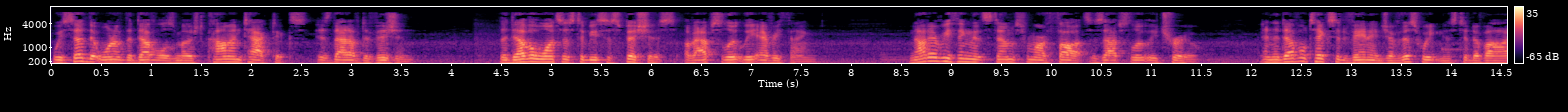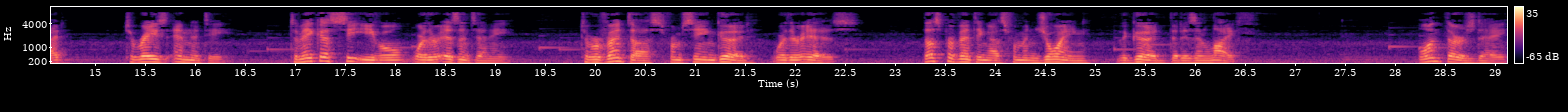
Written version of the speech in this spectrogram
we said that one of the devil's most common tactics is that of division. The devil wants us to be suspicious of absolutely everything. Not everything that stems from our thoughts is absolutely true, and the devil takes advantage of this weakness to divide, to raise enmity, to make us see evil where there isn't any, to prevent us from seeing good where there is, thus preventing us from enjoying the good that is in life. On Thursday,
